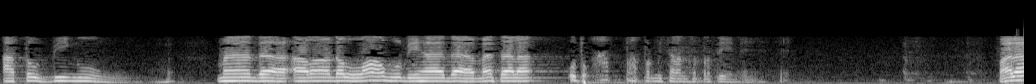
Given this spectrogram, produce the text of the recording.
atau bingung. Mada aradallahu bihada matala. Untuk apa permisalan seperti ini? Fala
